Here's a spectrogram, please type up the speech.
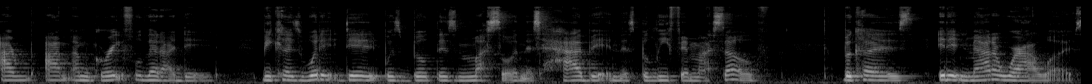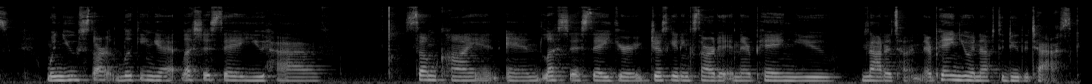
I I'm, I'm grateful that I did because what it did was built this muscle and this habit and this belief in myself because it didn't matter where I was. When you start looking at, let's just say you have some client, and let's just say you're just getting started and they're paying you not a ton. They're paying you enough to do the task,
